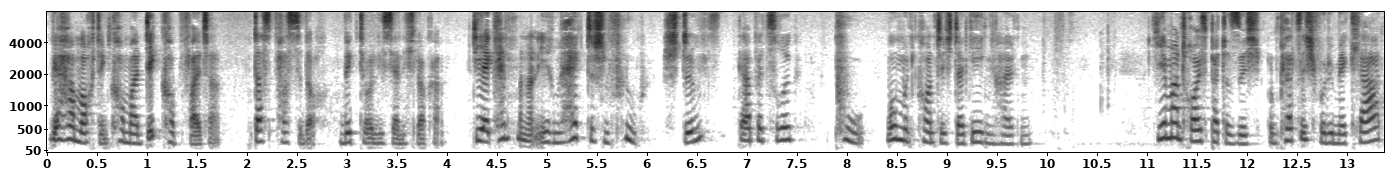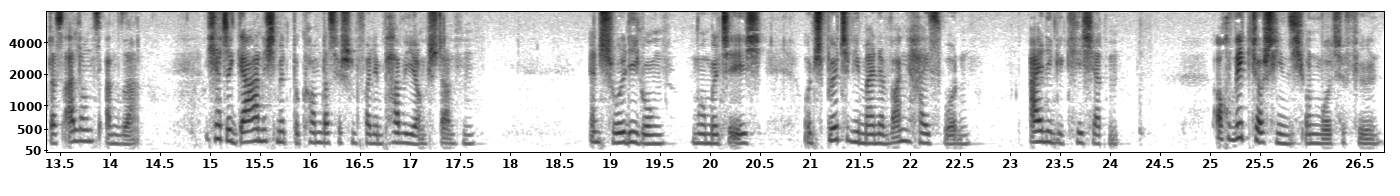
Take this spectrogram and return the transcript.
Wir haben auch den Komma-Dickkopffalter. Das passte doch. Viktor ließ ja nicht locker. Die erkennt man an ihrem hektischen Flug. Stimmt's? gab er zurück. Puh, womit konnte ich dagegenhalten? Jemand räusperte sich, und plötzlich wurde mir klar, dass alle uns ansahen. Ich hatte gar nicht mitbekommen, dass wir schon vor dem Pavillon standen. Entschuldigung, murmelte ich und spürte, wie meine Wangen heiß wurden. Einige kicherten. Auch Viktor schien sich unwohl zu fühlen.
